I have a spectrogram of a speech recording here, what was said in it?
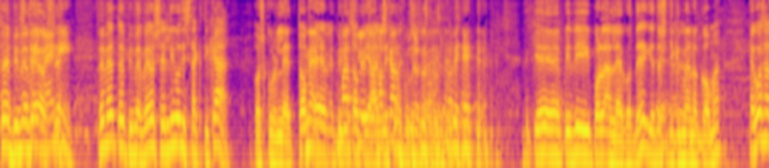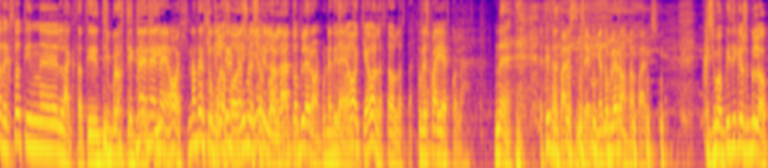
Το επιβεβαίωσε. Στριμμένη; Βέβαια το επιβεβαίωσε λίγο διστακτικά ο Σκουρλέτ. Το Ναι, είπε επειδή μας το λέει πει τώρα, μας άλλη. κάρφωσες, δηλαδή. Και επειδή πολλά λέγονται για το συγκεκριμένο κόμμα, εγώ θα δεχτώ την ε, λάκτα, την, την πρώτη Ναι, εκδοχή. ναι, ναι, όχι. Να δεχτούμε ότι είναι Κυκλοφορεί μια με σο- γιατί σοκολάτα. λαμπά των πληρών, που είναι Ναι, δύσκολη. όχι, όλα αυτά, όλα αυτά. Που δεν σπάει εύκολα. Ναι. Ε, τι θα πάρεις στην τσέπη, μια τον πληρών θα πάρεις. Χρησιμοποιήθηκε ως γκλοπ.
